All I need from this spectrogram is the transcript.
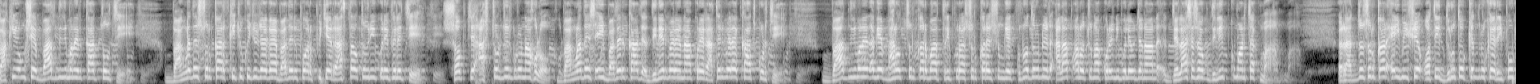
বাকি অংশে বাঁধ নির্মাণের কাজ চলছে। বাংলাদেশ সরকার কিছু কিছু জায়গায় বাঁধের পর পিচের রাস্তাও তৈরি করে ফেলেছে। সবচেয়ে আশ্চর্যের ঘটনা হলো, বাংলাদেশ এই বাঁধের কাজ দিনের বেলায় না করে রাতের বেলায় কাজ করছে। বাঁধ নির্মাণের আগে ভারত সরকার বা ত্রিপুরা সরকারের সঙ্গে কোনো ধরনের আলাপ আলোচনা করেনি বলেও জানান জেলা শাসক দিলীপ কুমার চাকমা। রাজ্য সরকার এই বিষয়ে অতি দ্রুত কেন্দ্রকে রিপোর্ট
